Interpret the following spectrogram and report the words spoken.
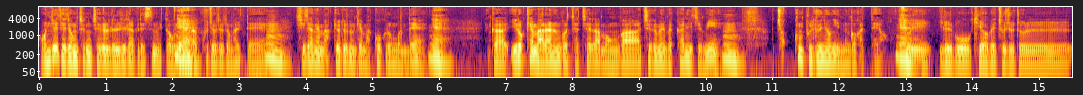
언제 재정 정책을 늘리라 그랬습니까? 우리나라 예. 구조 조정할 때 음. 시장에 맡겨두는 게 맞고 그런 건데. 예. 그러니까 이렇게 말하는 것 자체가 뭔가 지금의 메커니즘이 음. 조금 불균형이 있는 것 같아요. 예. 소위 일부 기업의 주주들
